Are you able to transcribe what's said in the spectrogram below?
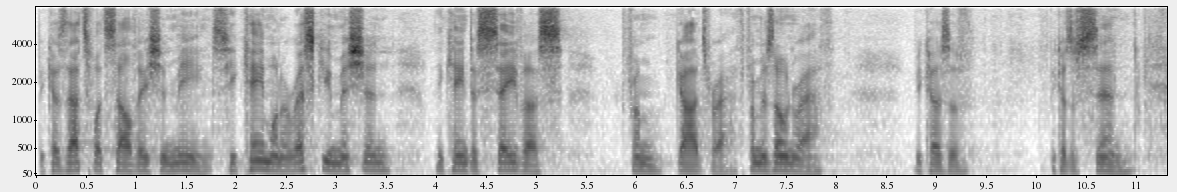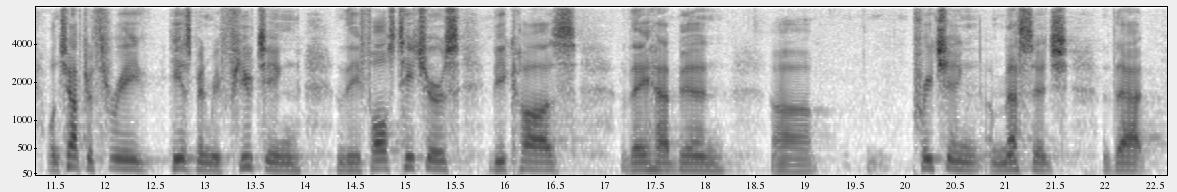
Because that's what salvation means. He came on a rescue mission, He came to save us from God's wrath, from His own wrath, because of, because of sin. Well, in chapter 3, He has been refuting the false teachers because they have been uh, preaching a message that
